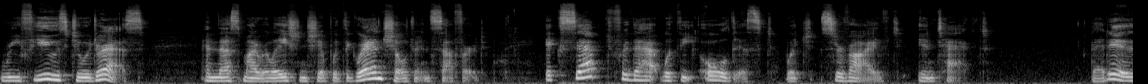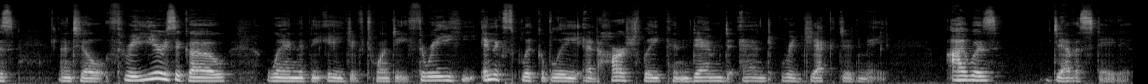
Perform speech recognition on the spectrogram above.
refused to address, and thus my relationship with the grandchildren suffered, except for that with the oldest, which survived intact. That is, until three years ago, when at the age of 23 he inexplicably and harshly condemned and rejected me. I was devastated.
